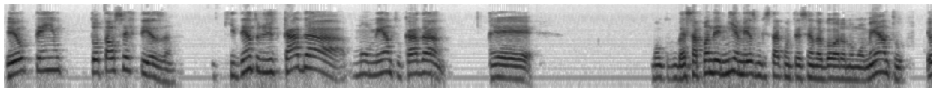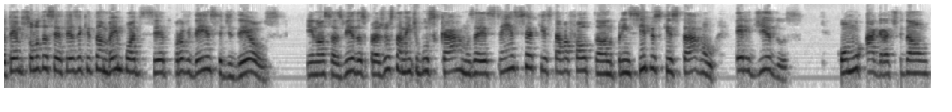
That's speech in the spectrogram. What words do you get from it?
Eu tenho total certeza que dentro de cada momento, cada. É, essa pandemia mesmo que está acontecendo agora no momento, eu tenho absoluta certeza que também pode ser providência de Deus em nossas vidas para justamente buscarmos a essência que estava faltando, princípios que estavam perdidos, como a gratidão,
